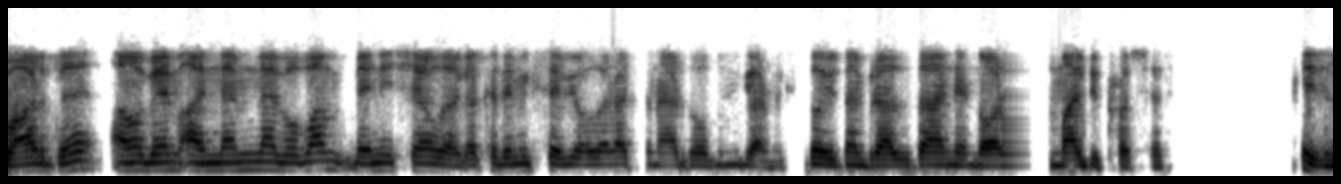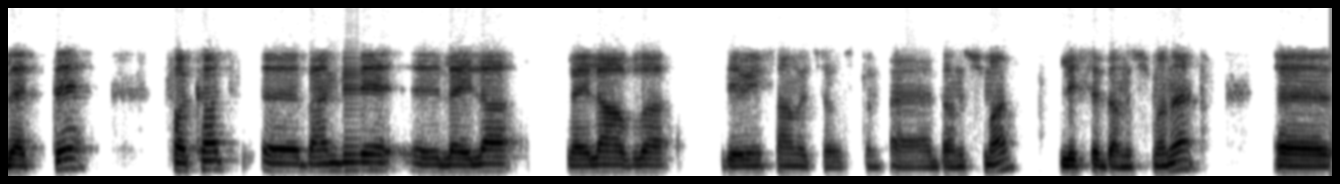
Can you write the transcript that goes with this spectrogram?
vardı. Ama benim annemle babam beni şey olarak akademik seviye olarak da nerede olduğumu görmek istedi. O yüzden biraz daha hani normal bir proses izletti. Fakat e, ben bir e, Leyla Leyla abla diye bir insanla çalıştım. E, danışman, lise danışmanı. E,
